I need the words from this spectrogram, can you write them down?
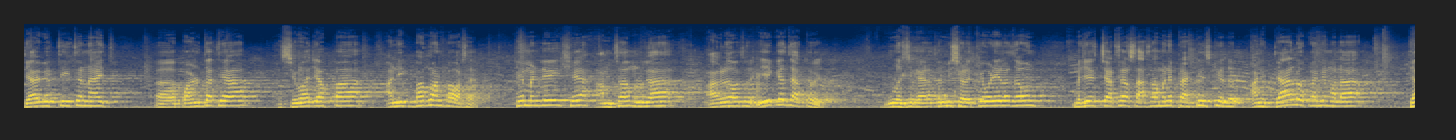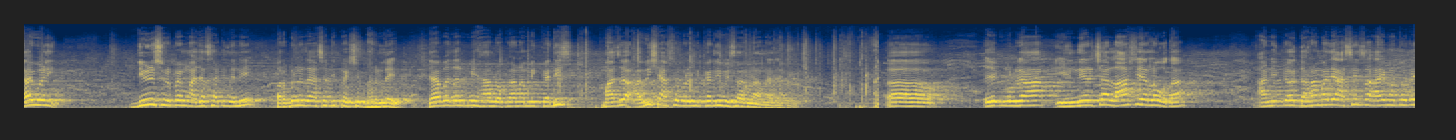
त्या व्यक्ती इथं नाहीत. अ, पांडुता त्या शिवाजीप्पा आणि भगवान पवार साहेब. हे म्हणले हे आमचा मुलगा आगळगावातून एकच जातोय. म्हणून शिकायला तर मी शेळकेवाडीला जाऊन म्हणजे चार चार सहा सहा महिने प्रॅक्टिस केलं आणि त्या लोकांनी मला त्यावेळी दीडशे रुपये माझ्यासाठी त्यांनी परभणी जाण्यासाठी पैसे भरले. त्याबद्दल मी ह्या लोकांना मी कधीच माझं आयुष्य असेपर्यंत मी कधी विसरणार नाही त्याच्यात. एक मुलगा इंजिनिअरच्या लास्ट इयरला होता. आणि घरामध्ये असेच आई म्हणत होते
